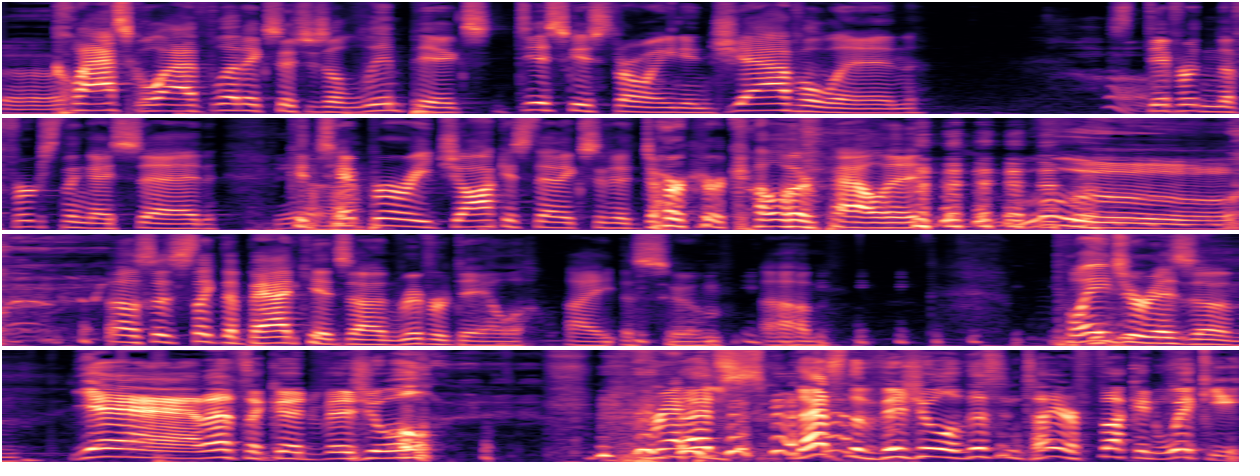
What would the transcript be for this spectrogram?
uh-huh. classical athletics such as Olympics, discus throwing, and javelin. It's different than the first thing I said. Contemporary jock aesthetics in a darker color palette. Ooh. oh, so it's like the bad kids on Riverdale, I assume. Um, plagiarism. Yeah, that's a good visual. That's that's the visual of this entire fucking wiki.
